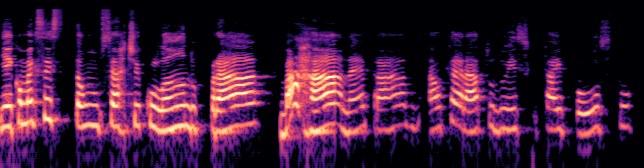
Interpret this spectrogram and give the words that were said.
E aí, como é que vocês estão se articulando para barrar, né, para alterar tudo isso que está aí posto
